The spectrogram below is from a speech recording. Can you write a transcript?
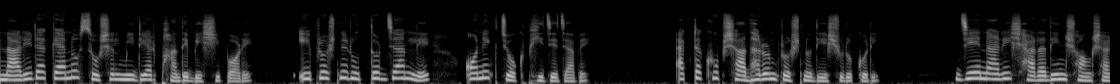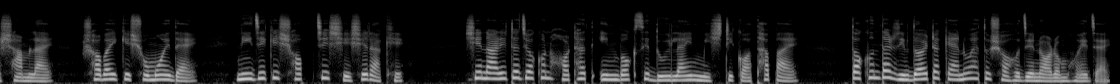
নারীরা কেন সোশ্যাল মিডিয়ার ফাঁদে বেশি পড়ে? এই প্রশ্নের উত্তর জানলে অনেক চোখ ভিজে যাবে। একটা খুব সাধারণ প্রশ্ন দিয়ে শুরু করি। যে নারী সারাদিন সংসার সামলায়, সবাইকে সময় দেয়, নিজেকে সবচেয়ে শেষে রাখে, সে নারীটা যখন হঠাৎ ইনবক্সে দুই লাইন মিষ্টি কথা পায়, তখন তার হৃদয়টা কেন এত সহজে নরম হয়ে যায়?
